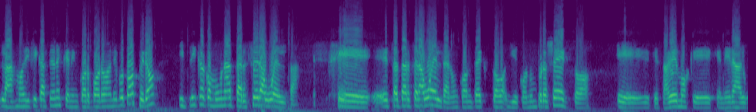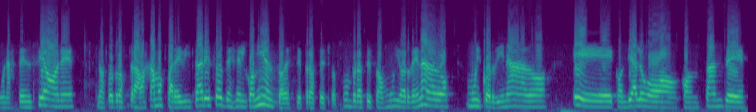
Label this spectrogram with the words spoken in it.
las modificaciones que le incorporó el diputado, pero implica como una tercera vuelta. Sí. Eh, esa tercera vuelta en un contexto y con un proyecto eh, que sabemos que genera algunas tensiones, nosotros trabajamos para evitar eso desde el comienzo de este proceso. Fue un proceso muy ordenado, muy coordinado, eh, con diálogo constante,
